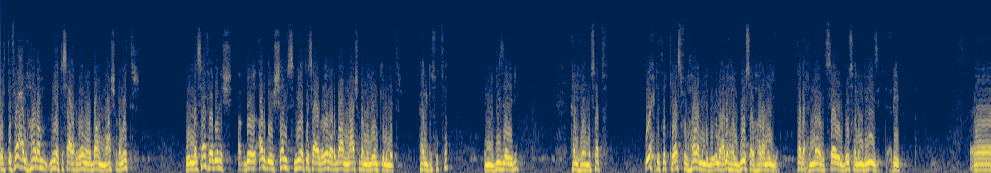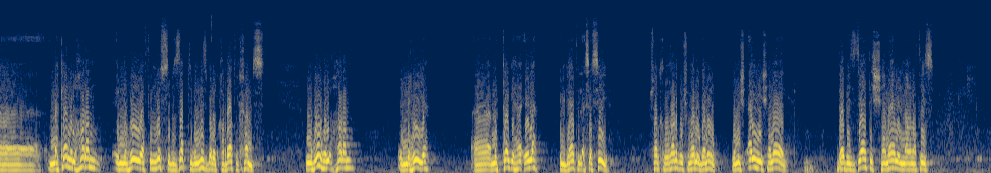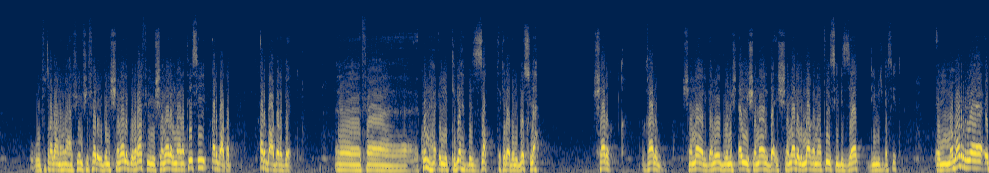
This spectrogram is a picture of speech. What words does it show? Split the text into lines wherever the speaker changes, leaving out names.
ارتفاع الهرم 149.4 من 10 متر والمسافة بين الش... بين الأرض والشمس 149.4 من 10 مليون كيلومتر هل دي صدفة؟ إن دي زي دي؟ هل هي مصادفة؟ وحدة القياس في الهرم اللي بيقولوا عليها البوصة الهرمية اتضح إنها بتساوي البوصة الإنجليزي تقريبا آه مكان الهرم إن هو في النص بالظبط بالنسبة للقارات الخمس وجوه الهرم اللي هي متجهة إلى الجهات الأساسية شرق وغرب وشمال وجنوب ومش أي شمال ده بالذات الشمال المغناطيسي. وطبعا إحنا عارفين في فرق بين الشمال الجغرافي والشمال المغناطيسي أربع أربع درجات. آه فكونها الاتجاه بالظبط كده بالبوصلة شرق غرب شمال جنوب ومش أي شمال ده الشمال المغناطيسي بالذات دي مش بسيطة. الممر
